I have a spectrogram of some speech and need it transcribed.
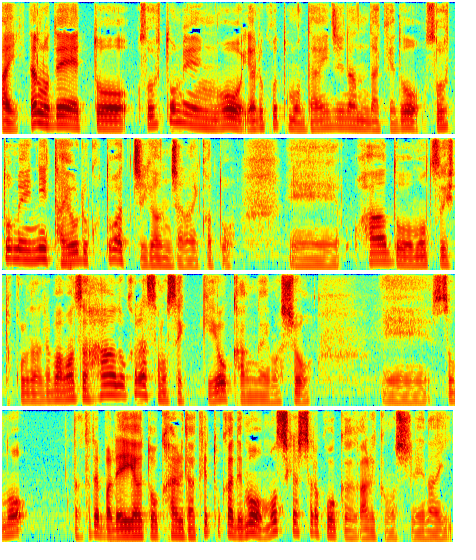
はい、なので、えっと、ソフト面をやることも大事なんだけどソフト面に頼ることは違うんじゃないかと、えー、ハードを持つところならばまずハードからその設計を考えましょう、えー、その例えばレイアウトを変えるだけとかでももしかしたら効果があるかもしれない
